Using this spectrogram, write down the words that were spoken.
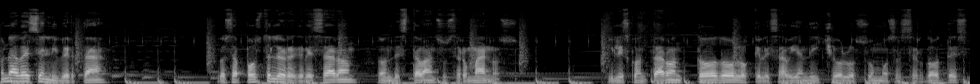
Una vez en libertad, los apóstoles regresaron donde estaban sus hermanos y les contaron todo lo que les habían dicho los sumos sacerdotes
